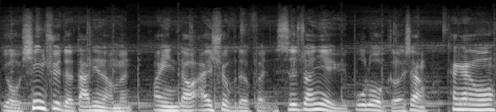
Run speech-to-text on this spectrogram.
有兴趣的大电脑们，欢迎到 iChef 的粉丝专业与部落格上看看哦。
